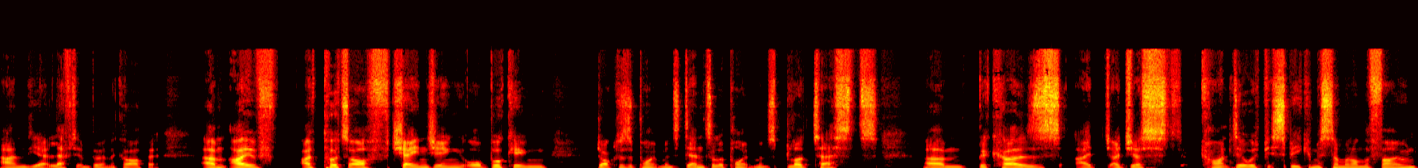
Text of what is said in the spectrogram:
and yeah, left it and burnt the carpet. Um, I've I've put off changing or booking doctor's appointments, dental appointments, blood tests, um, because I I just can't deal with speaking with someone on the phone.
